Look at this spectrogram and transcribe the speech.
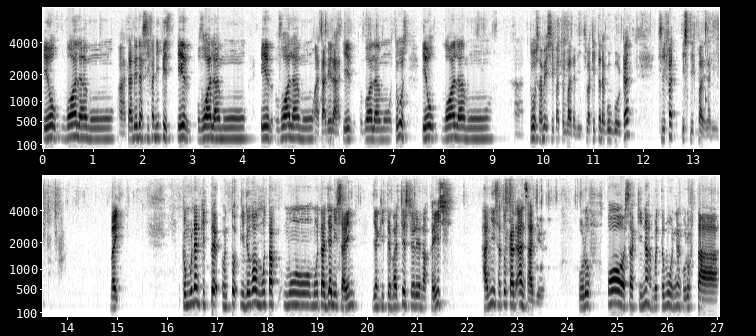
idzalamu. Ah tak ada dah sifat nipis. Idzalamu idzalamu. Ah tak ada dah idzalamu. Terus idzalamu. Terus ambil sifat tebal tadi. Sebab kita dah gugurkan sifat istifal tadi. Baik. Kemudian kita untuk idram mutajanisain yang kita baca secara naqish hanya satu keadaan saja. Huruf ta sakinah bertemu dengan huruf ta.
